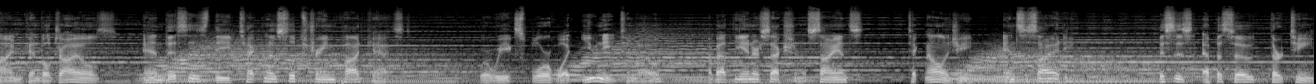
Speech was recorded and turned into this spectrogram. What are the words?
I'm Kendall Giles, and this is the Techno Slipstream podcast, where we explore what you need to know about the intersection of science, technology, and society. This is episode 13.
